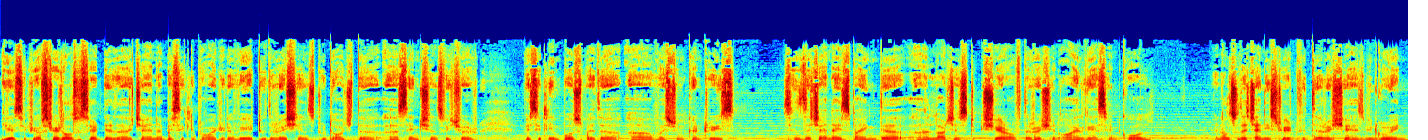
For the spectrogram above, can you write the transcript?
US Secretary of State also said that uh, China basically provided a way to the Russians to dodge the sanctions which were basically imposed by the Western countries since the China is buying the uh, largest share of the Russian oil, gas and coal and also the Chinese trade with the Russia has been growing.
